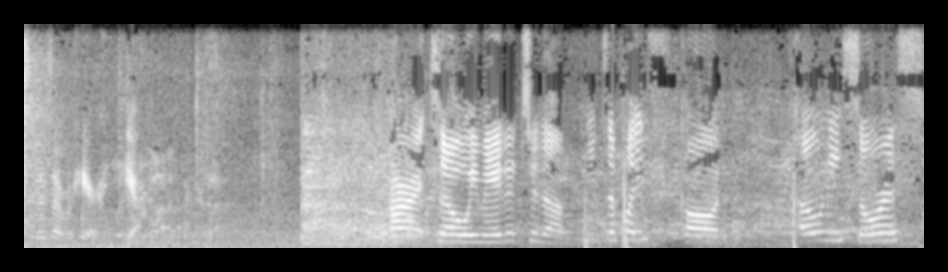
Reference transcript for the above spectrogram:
So it's over here. Yeah. Alright, so we made it to the pizza place called Ponysaurus.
